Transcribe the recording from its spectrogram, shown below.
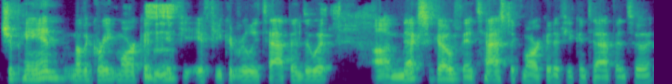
Japan, another great market. Mhm. If you, if you could really tap into it, uh, Mexico, fantastic market if you can tap into it.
